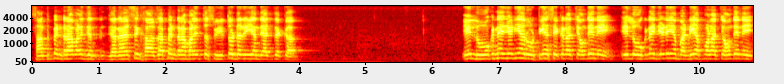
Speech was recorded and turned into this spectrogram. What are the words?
ਸੰਤ ਭਿੰਡਰਾ ਵਾਲੇ ਜਰ- ਜਰਨੈਲ ਸਿੰਘ ਖਾਲਸਾ ਭਿੰਡਰਾ ਵਾਲੀ ਤਸਵੀਰ ਤੋਂ ਡਰੀ ਜਾਂਦੇ ਅੱਜ ਤੱਕ। ਇਹ ਲੋਕ ਨੇ ਜਿਹੜੀਆਂ ਰੋਟੀਆਂ ਸੇਕਣਾ ਚਾਹੁੰਦੇ ਨੇ, ਇਹ ਲੋਕ ਨੇ ਜਿਹੜੀਆਂ ਵੰਡੀਆਂ ਪਾਉਣਾ ਚਾਹੁੰਦੇ ਨੇ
